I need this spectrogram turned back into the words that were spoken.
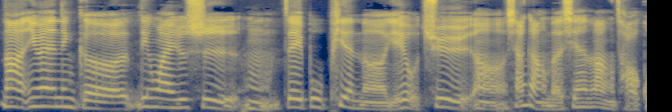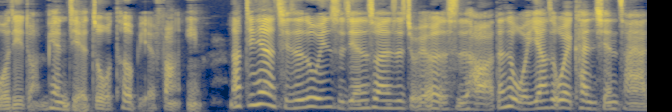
那因为那个另外就是，嗯，这一部片呢也有去呃香港的先浪潮国际短片节做特别放映。那今天的其实录音时间算是九月二十四号啊，但是我一样是未看先猜啊，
